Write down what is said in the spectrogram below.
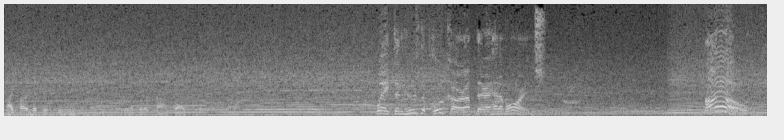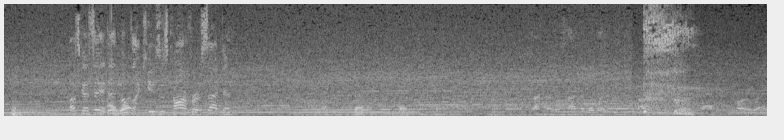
my car hit the scene and a little bit of contact. with it, Wait, then who's the blue car up there ahead of Orange? Oh! I was gonna say it didn't I look like Hughes' car for a second. so, yeah, seven, seven. not gonna- It's not gonna look like he's that far away.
